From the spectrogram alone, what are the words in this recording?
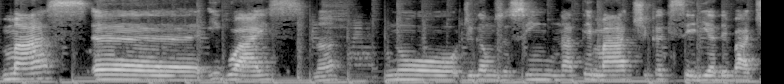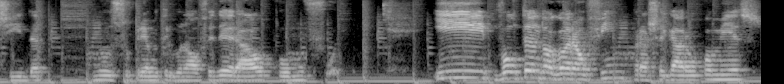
mas é, iguais, né, no, digamos assim, na temática que seria debatida no Supremo Tribunal Federal, como foi. E voltando agora ao fim, para chegar ao começo,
